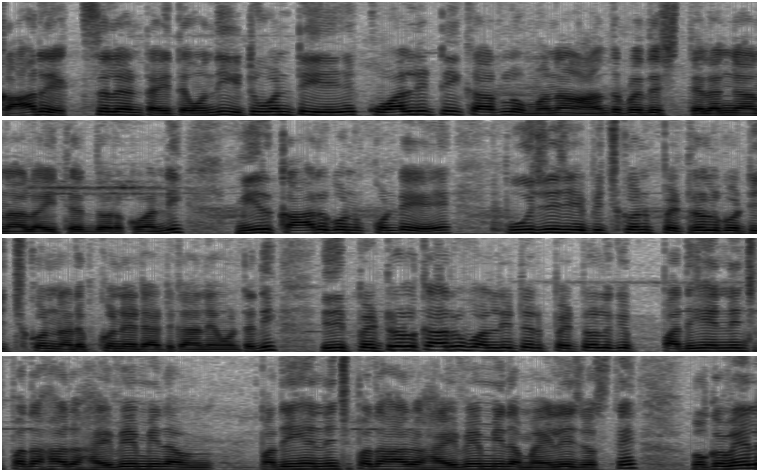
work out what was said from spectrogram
కారు ఎక్సలెంట్ అయితే ఉంది. ఇటువంటి క్వాలిటీ కార్లు మన ఆంధ్రప్రదేశ్ తెలంగాణలో అయితే దొరకవండి. మీరు కారు కొనుక్కుంటే పూజ చేయించుకొని పెట్రోల్ కొట్టించుకొని నడుపుకునేటట్టుగానే ఉంటుంది. ఇది పెట్రోల్ కారు వన్ లీటర్ పెట్రోల్కి పదిహేను నుంచి పదహారు హైవే మీద పదిహేను నుంచి పదహారు హైవే మీద మైలేజ్ వస్తే ఒకవేళ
